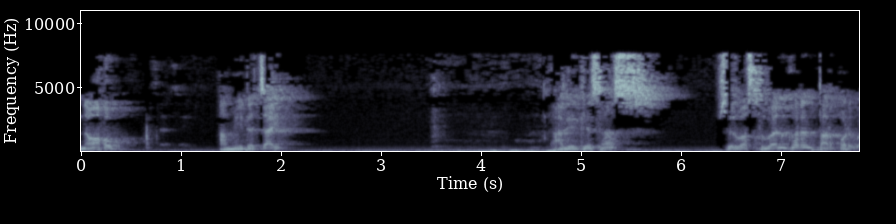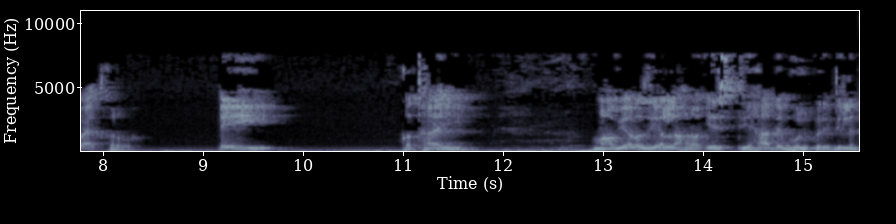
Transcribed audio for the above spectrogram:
নেওয়া হোক। আমি এটা চাই। আগে কেসাস সে বাস্তবায়ন করেন, তারপরে বায়াত করব। এই কথাই মাবিয়া রাজি আল্লাহ ইজতিহাদে ভুল করে দিলেন।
